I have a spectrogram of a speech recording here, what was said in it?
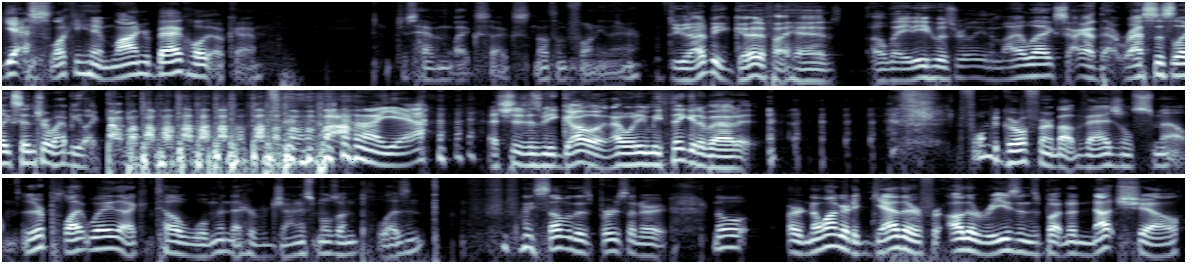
Yes, lucky him. Lie on your back, hold it. Okay. Just having leg sex. Nothing funny there. Dude, I'd be good if I had a lady who was really into my legs. I got that restless leg syndrome. I'd be like, "Pow, pow, pow, pow, pow, pow, pow, pow, pow, pow, pow." yeah. that should just be going. I wouldn't even be thinking about it. Informed a girlfriend about vaginal smell. Is there a polite way that I can tell a woman that her vagina smells unpleasant? Myself and this person are no are no longer together for other reasons, but in a nutshell,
